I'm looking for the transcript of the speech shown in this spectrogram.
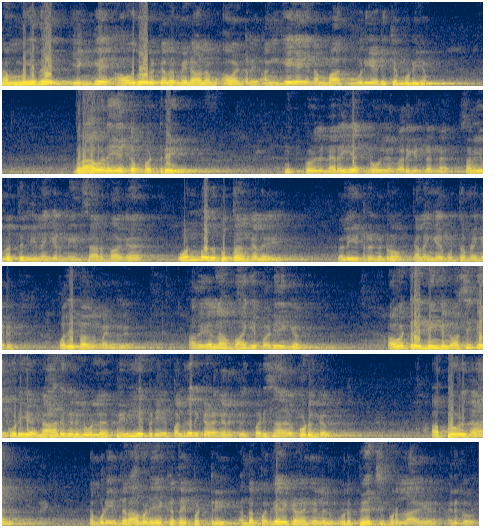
நம் மீது எங்கே அவதூறு கிளம்பினாலும் அவற்றை அங்கேயே நம்மால் முறியடிக்க முடியும். திராவிட இயக்கம் பற்றி இப்பொழுது நிறைய நூல்கள் வருகின்றன. சமீபத்தில் இளைஞரணியின் சார்பாக ஒன்பது புத்தகங்களை வெளியிட்டிருக்கின்றோம். கலைஞர் முத்தமிழர் பதிப்பகம் என்று. அதையெல்லாம் வாங்கி படியுங்கள். அவற்றை நீங்கள் வசிக்கக்கூடிய நாடுகளில் உள்ள பெரிய பெரிய பல்கலைக்கழகங்களுக்கு பரிசாக கொடுங்கள். அப்பொழுதுதான் நம்முடைய திராவிட இயக்கத்தை பற்றி அந்த பல்கலைக்கழகங்களில் ஒரு பேச்சு பொருளாக இருக்கும்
